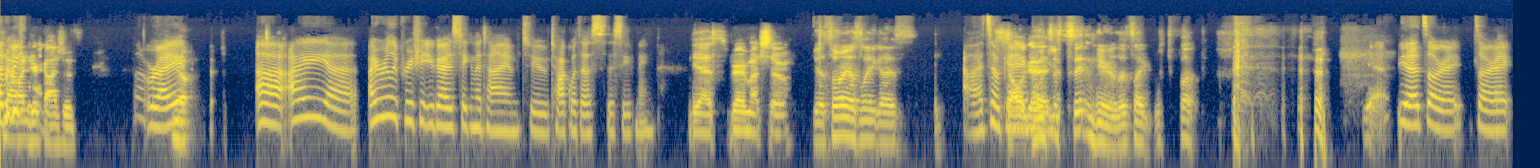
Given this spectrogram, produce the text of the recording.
it'll now be on your conscience Right? Yep. Uh I uh I really appreciate you guys taking the time to talk with us this evening. yes very much so Yeah, sorry I was late, guys. Oh, it's It's okay. all I good. was just sitting here. That's like, what the fuck? Yeah. Yeah, it's all right. It's all right.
